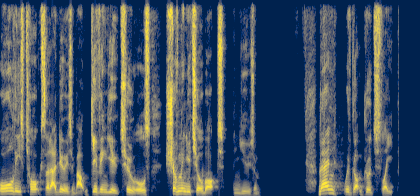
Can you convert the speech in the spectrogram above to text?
all these talks that I do is about giving you tools, shove them in your toolbox and use them. Then we've got good sleep.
